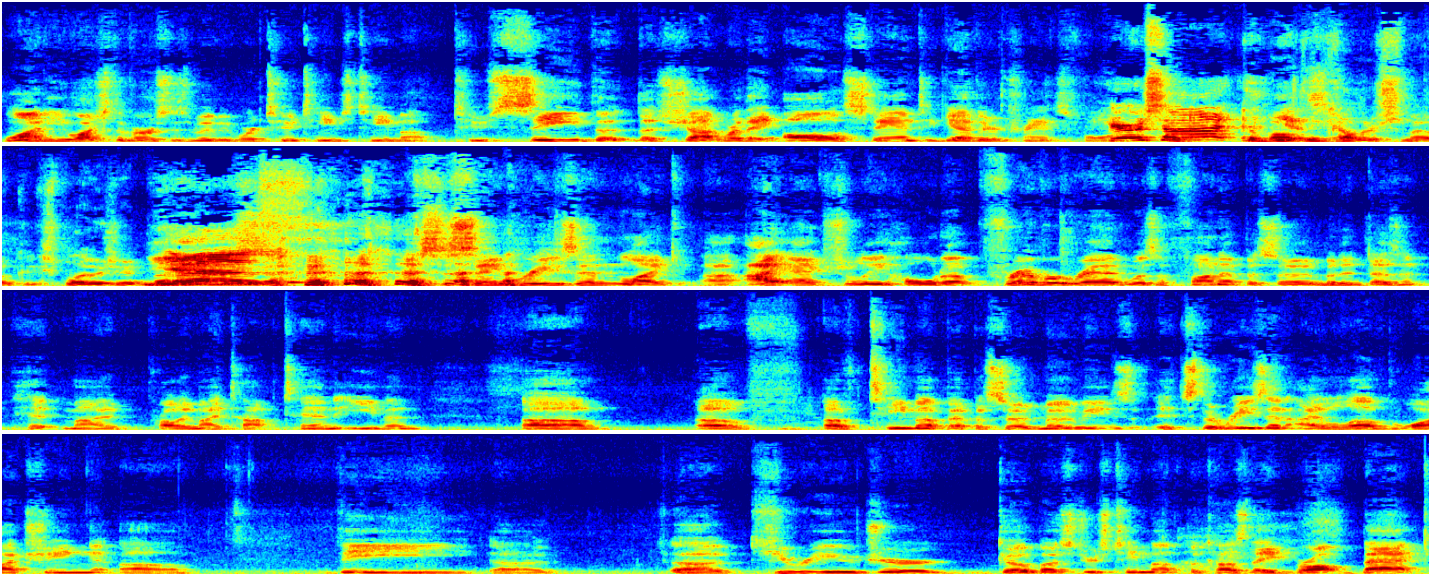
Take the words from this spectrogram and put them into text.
Why do you watch the versus movie where two teams team up to see the, the shot where they all stand together transform? Hero shot. The multicolored smoke explosion. Yes. Yes. it's the same reason. Like uh, I actually hold up. Forever Red was a fun episode, but it doesn't hit my probably my top ten even um, of of team up episode movies. It's the reason I loved watching uh, the uh, uh, Go Busters team up because they brought back.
